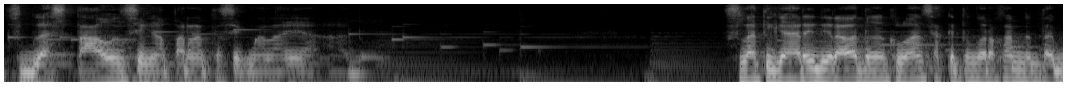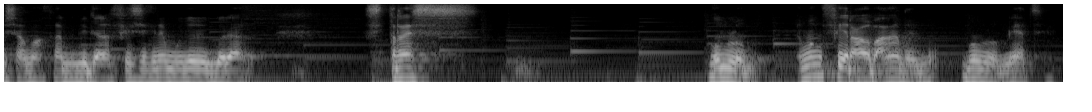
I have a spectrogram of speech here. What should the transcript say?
11 tahun Singaparna Tasikmalaya. Aduh. Setelah tiga hari dirawat dengan keluhan sakit tenggorokan dan tak bisa makan, gejala fisik ini muncul juga stres. Gue belum, emang viral banget ya, gue belum lihat sih.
